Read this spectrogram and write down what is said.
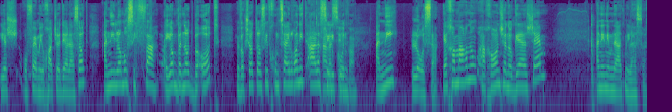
יש רופא מיוחד שיודע לעשות. אני לא מוסיפה, היום בנות באות, מבקשות להוסיף חומצה הילרונית על הסיליקון. הסיליקון. אני לא עושה. איך אמרנו? האחרון שנוגע השם, אני נמנעת מלעשות.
